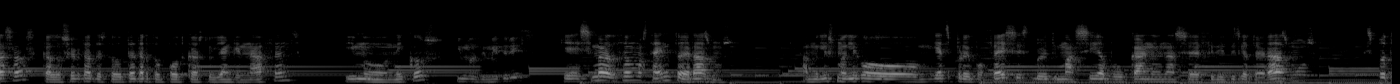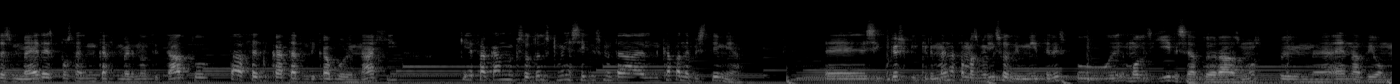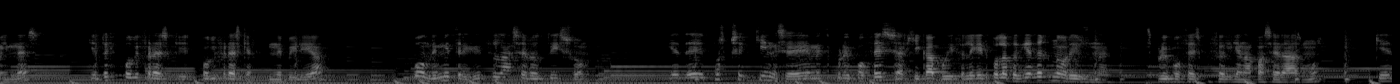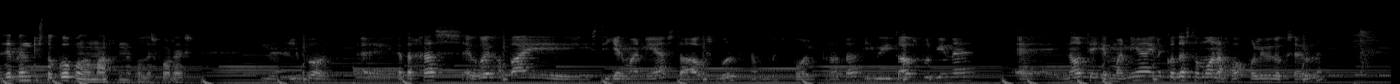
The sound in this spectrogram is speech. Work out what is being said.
Καλησπέρα σας, καλώς ήρθατε στο τέταρτο podcast του Young in Athens. Είμαι ο Νίκος Είμαι ο Δημήτρης. και σήμερα το θέμα μας θα είναι το Εράσμος. Θα μιλήσουμε λίγο για τις προϋποθέσεις, την προετοιμασία που κάνει ένας ε, φοιτητής για το Εράσμος, τις πρώτες μέρες, πώς θα είναι η καθημερινότητά του, τα θετικά, τα αρνητικά που μπορεί να έχει και θα κάνουμε και στο τέλος και μια σύγκριση με τα ελληνικά πανεπιστήμια. Ε, συ- πιο συγκεκριμένα θα μας μιλήσει ο Δημήτρης που ε, μόλις γύρισε από το Εράσμος πριν ε, ένα-δύο μήνες και το έχει πολύ φρέσκη, πολύ φρέσκη αυτή την εμπειρία. Λοιπόν, Δημήτρη, ήθελα να σε ρωτήσω για, ε, πώς ξεκίνησε ε, με τις προϋποθέσεις αρχικά που ήθελε, γιατί πολλά παιδιά δεν γνωρίζουν τις προϋποθέσεις που θέλει για να πας Εράσμος και δεν μπαίνουν και στον κόπο να μάθουν πολλές φορές. Ναι, λοιπόν, ε, καταρχάς εγώ είχα πάει στη Γερμανία, στο Augsburg, να πούμε την πόλη πρώτα. Η, το Augsburg είναι ε, νότια Γερμανία, είναι κοντά στο Μόναχο, πολλοί δεν το ξέρουν,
